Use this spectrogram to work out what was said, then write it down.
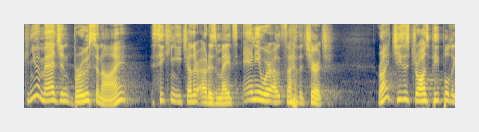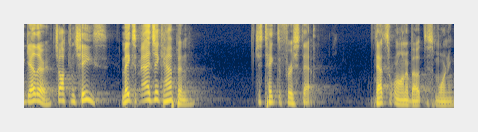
can you imagine Bruce and I seeking each other out as mates anywhere outside of the church? Right? Jesus draws people together, chalk and cheese, makes magic happen. Just take the first step. That's what we're on about this morning.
